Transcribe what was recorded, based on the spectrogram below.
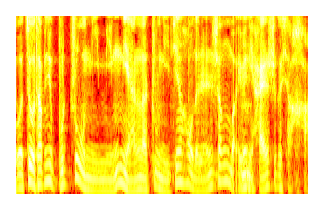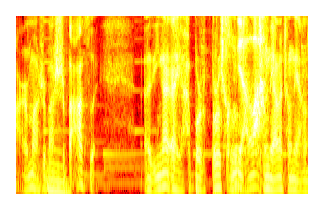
我最后他们就不祝你明年了，祝你今后的人生吧，因为你还是个小孩儿嘛，是吧？十八岁，呃，应该哎呀，不是不是成年了成年了，成年了。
